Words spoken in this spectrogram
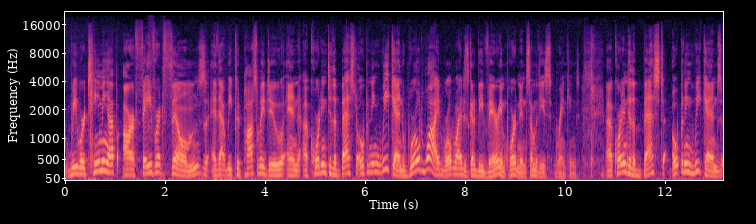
We were teaming up our favorite films that we could possibly do, and according to the best opening weekend worldwide, worldwide is going to be very important in some of these rankings. According to the best opening weekends,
